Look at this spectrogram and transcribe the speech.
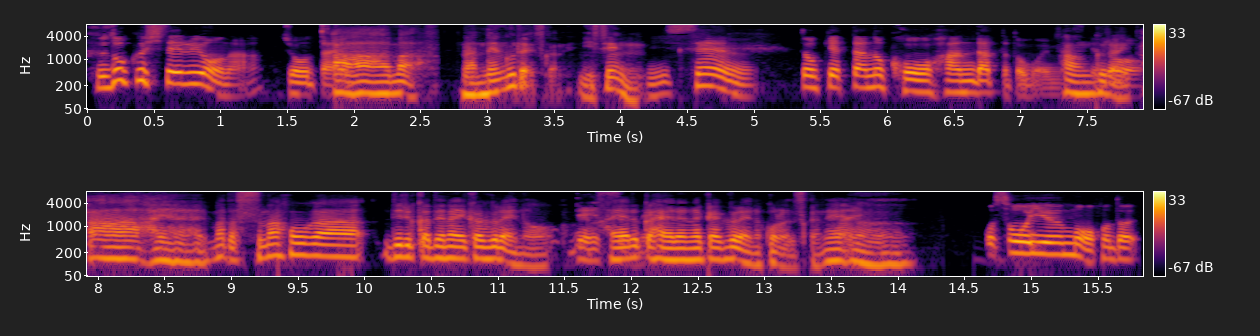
付属しているような状態。ああ、まあ、何年ぐらいですかね ?2003 2000一桁の後半だったと思いますけど。ぐらい。ああ、はいはいはい。まだスマホが出るか出ないかぐらいの、ね流行るか流行らないかぐらいの頃ですかね。はいうんそういうもう本当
